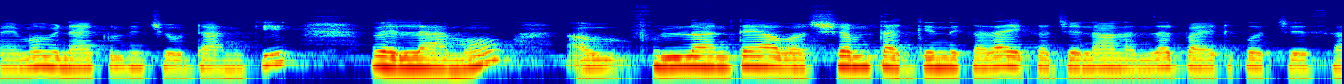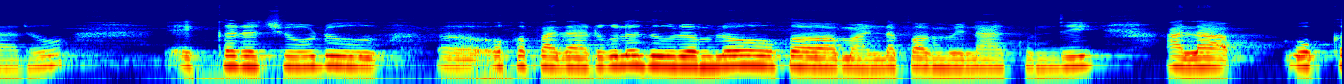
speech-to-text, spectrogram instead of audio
మేము వినాయకుల్ని చూడడానికి వెళ్ళాము. ఫుల్ అంటే ఆ వర్షం తగ్గింది కదా ఇక జనాలందరూ బయటకు వచ్చేసారు. ఎక్కడ చూడు ఒక పది అడుగుల దూరంలో ఒక మండపం వినాయకుంది. అలా ఒక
